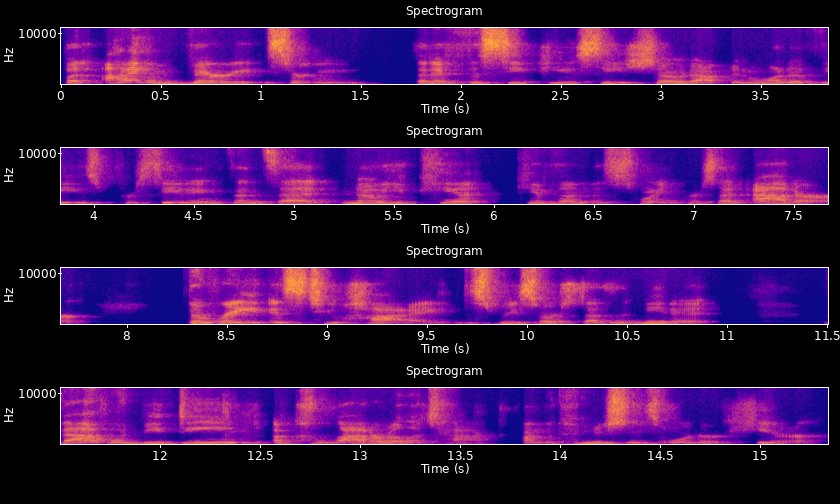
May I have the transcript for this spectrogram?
but I am very certain that if the CPUC showed up in one of these proceedings and said, no, you can't give them this 20% adder, the rate is too high, this resource doesn't need it, that would be deemed a collateral attack on the commission's order here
